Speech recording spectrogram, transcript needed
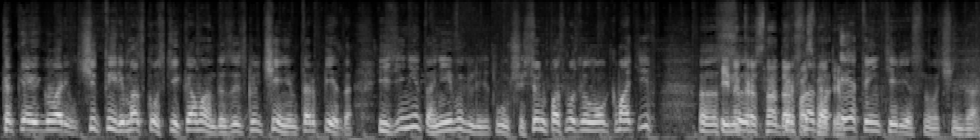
как я и говорил, четыре московские команды, за исключением Торпеда и Зенит, они и выглядят лучше. Сегодня посмотрим Локомотив. э, И с- на Краснодар посмотрим. Это интересно очень, да.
